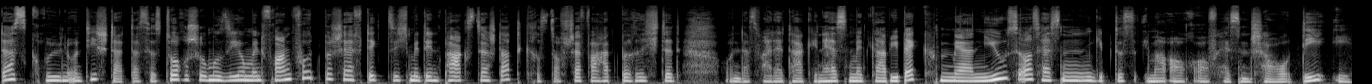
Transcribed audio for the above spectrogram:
Das Grün und die Stadt. Das Historische Museum in Frankfurt beschäftigt sich mit den Parks der Stadt. Christoph Schäffer hat berichtet. Und das war der Tag in Hessen mit Gabi Beck. Mehr News aus Hessen gibt es immer auch auf hessenschau.de.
